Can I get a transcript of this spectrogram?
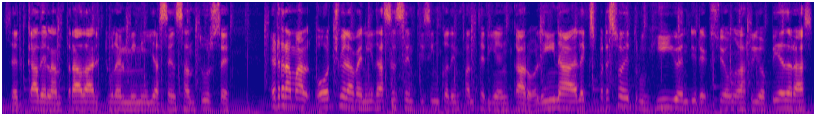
cerca de la entrada al túnel Minillas en Santurce, el ramal 8 y la avenida 65 de Infantería en Carolina, el expreso de Trujillo en dirección a Río Piedras,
